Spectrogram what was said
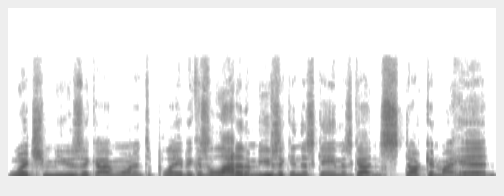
which music I wanted to play because a lot of the music in this game has gotten stuck in my head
